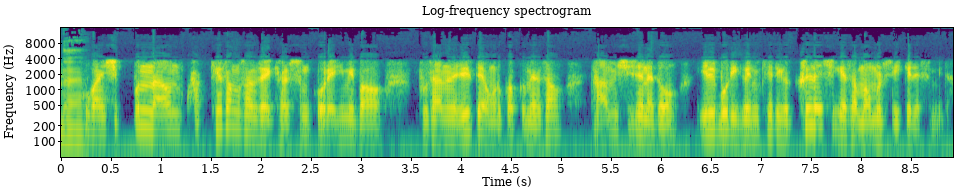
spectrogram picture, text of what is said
네. 후반 10분 나온 곽혜성 선수의 결승골에 힘입어 부산을 1대 0으로 꺾으면서 다음 시즌에도 1부 리그인 K리그 클래식에서 머물 수 있게 됐습니다.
